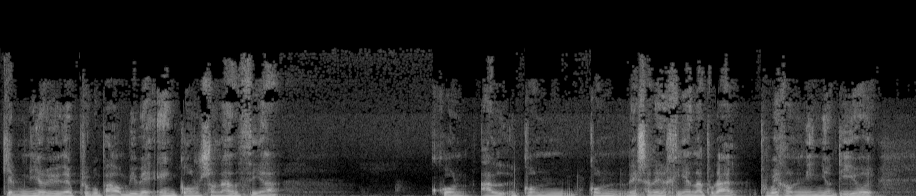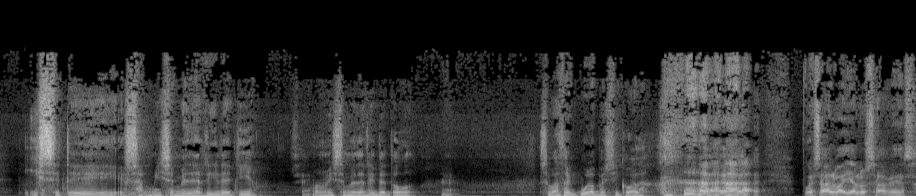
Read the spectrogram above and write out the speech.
que el niño vive despreocupado, vive en consonancia con, al- con, con esa energía natural. Tú ves a un niño, tío, y se te. A mí se me derrite, tío. Sí. A mí se me derrite todo. Se me hace el culo pesicola. Pues Alba, ya lo sabes.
